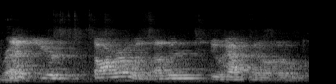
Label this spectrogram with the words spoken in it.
Right. lest your sorrow as others who have no hope.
